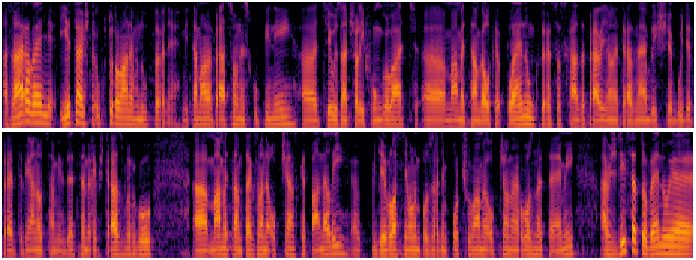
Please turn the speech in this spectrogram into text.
A zároveň je to aj štrukturované vnútorne. My tam máme pracovné skupiny, tie už začali fungovať. Máme tam veľké plénum, ktoré sa schádza pravidelne teraz najbližšie, bude pred Vianocami v decembri v Štrasburgu. Máme tam tzv. občianské panely, e, kde vlastne veľmi pozorne počúvame občanov na rôzne témy. A vždy sa to venuje e,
